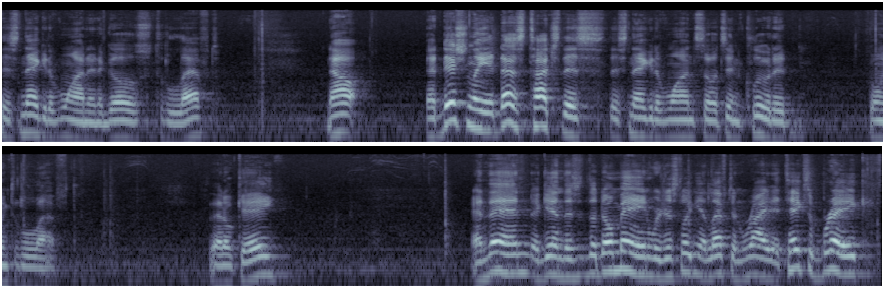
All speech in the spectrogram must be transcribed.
this negative 1 and it goes to the left. Now, additionally, it does touch this, this negative 1, so it's included going to the left. Is that okay? And then, again, this is the domain. We're just looking at left and right. It takes a break,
